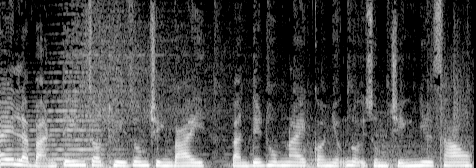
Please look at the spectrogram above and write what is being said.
đây là bản tin do Thúy Dung trình bày. Bản tin hôm nay có những nội dung chính như sau.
